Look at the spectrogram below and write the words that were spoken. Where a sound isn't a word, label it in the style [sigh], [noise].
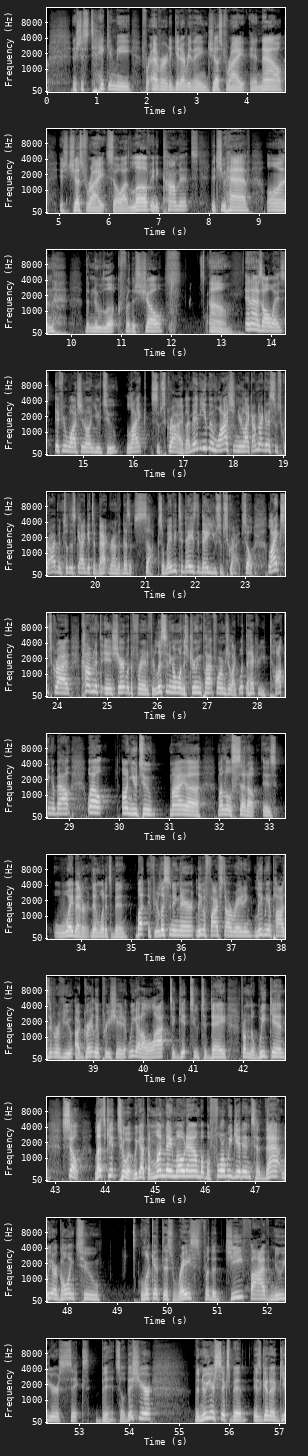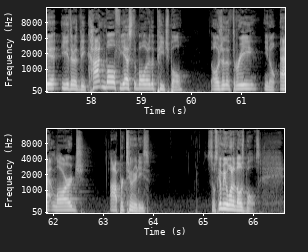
and it's just taken me forever to get everything just right. And now it's just right. So I love any comments that you have on the new look for the show. Um, and as always, if you're watching on YouTube, like, subscribe. Like maybe you've been watching, you're like, I'm not going to subscribe until this guy gets a background that doesn't suck. So maybe today's the day you subscribe. So like, subscribe, comment at the end, share it with a friend. If you're listening on one of the streaming platforms, you're like, what the heck are you talking about? Well, on YouTube, my uh, my little setup is way better than what it's been. But if you're listening there, leave a five star rating, leave me a positive review. I'd greatly appreciate it. We got a lot to get to today from the weekend. So let's get to it. We got the Monday Modown, but before we get into that, we are going to look at this race for the G5 New Year's Six bid. So this year, the New Year's Six bid is going to get either the Cotton Bowl, Fiesta Bowl, or the Peach Bowl. Those are the three, you know, at large opportunities. So it's going to be one of those bowls.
